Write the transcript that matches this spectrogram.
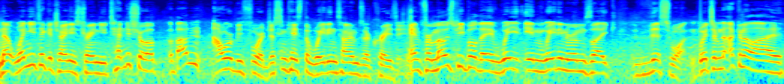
Now, when you take a Chinese train, you tend to show up about an hour before, just in case the waiting times are crazy. And for most people, they wait in waiting rooms like this one, which I'm not gonna lie,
